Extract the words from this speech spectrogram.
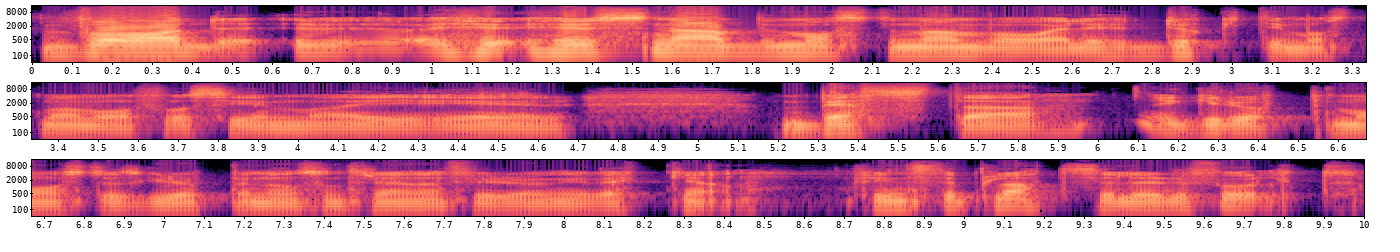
Vad, hur, hur, snabb måste man vara eller hur duktig måste man vara för att simma i er bästa grupp, mastersgruppen, som tränar fyra gånger i veckan? Finns det plats eller är det fullt?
